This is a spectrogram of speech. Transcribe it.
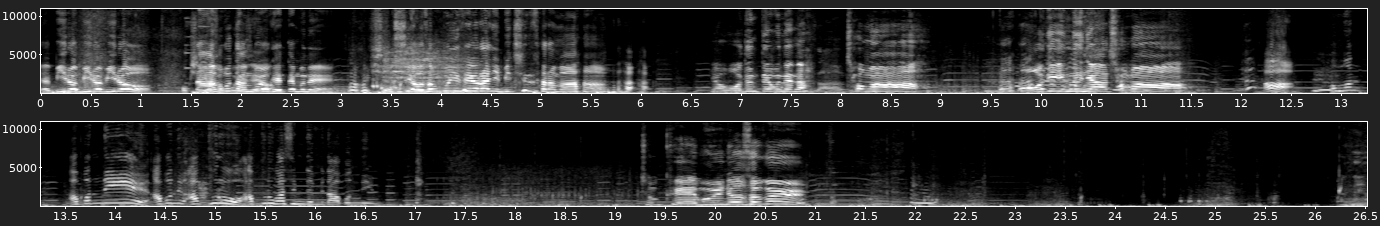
야 밀어 밀어 밀어. 혹시 나 아무것도 안 보여? 걔 때문에. 혹시 여성분이세요라니 미친 사람아. 야 워든 때문에 나 아, 청아 어디 있느냐 청아 아! 어머, 아버님, 아버님 앞으로, 앞으로 가시면 됩니다, 아버님. 저 괴물 녀석을 아니 이,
